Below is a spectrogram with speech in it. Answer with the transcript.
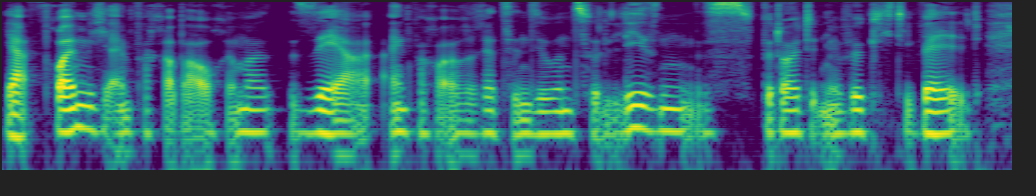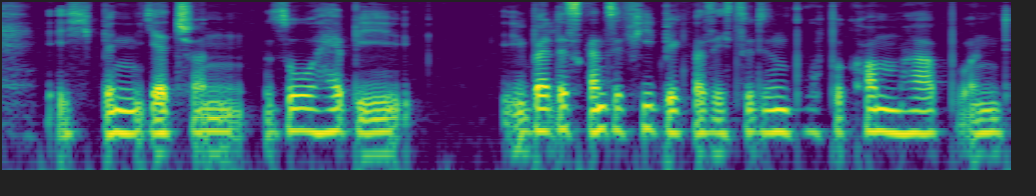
ja, freue mich einfach aber auch immer sehr, einfach eure Rezensionen zu lesen. Es bedeutet mir wirklich die Welt. Ich bin jetzt schon so happy über das ganze Feedback, was ich zu diesem Buch bekommen habe und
